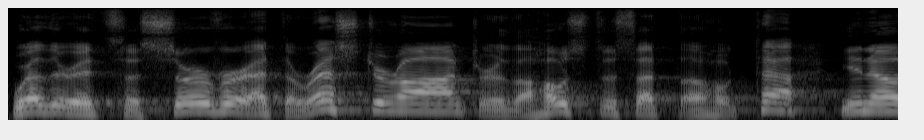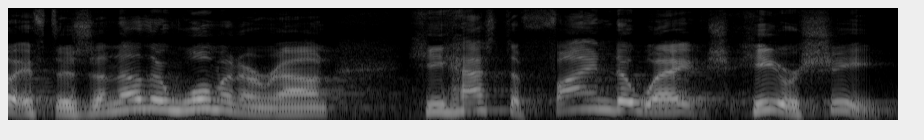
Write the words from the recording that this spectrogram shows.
Whether it's a server at the restaurant or the hostess at the hotel, you know, if there's another woman around, he has to find a way, he or she,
